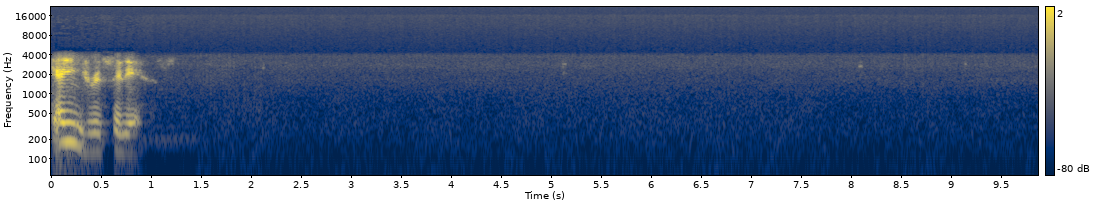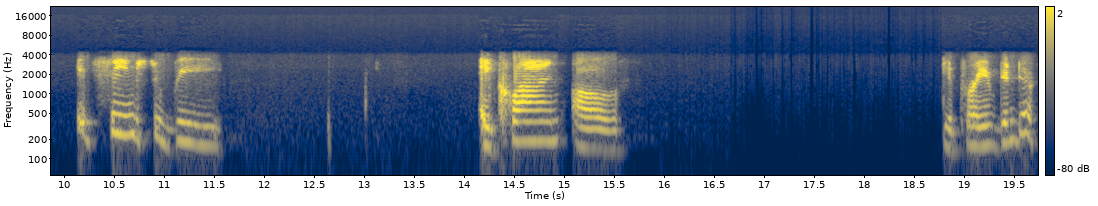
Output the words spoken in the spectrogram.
dangerous it is. It seems to be a crime of depraved indifference.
